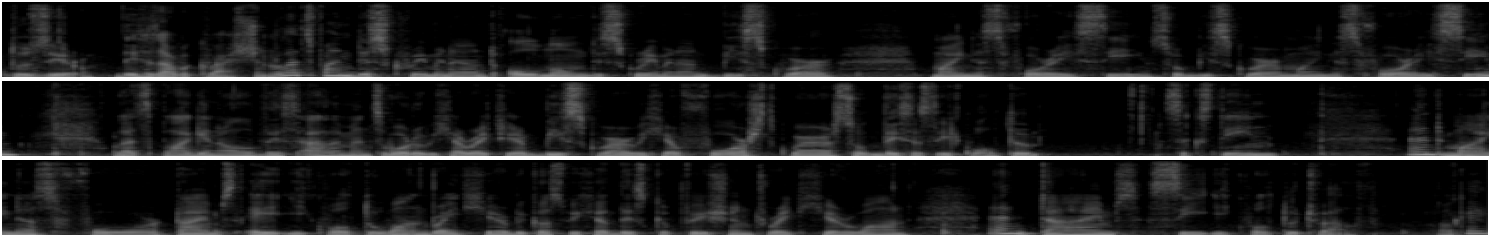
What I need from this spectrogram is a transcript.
to 0. This is our question. Let's find discriminant, all known discriminant, b square minus 4ac, so b square minus 4ac. Let's plug in all these elements. What do we have right here? b square, we have 4 square, so this is equal to 16 and minus 4 times a equal to 1 right here because we have this coefficient right here 1 and times c equal to 12 okay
